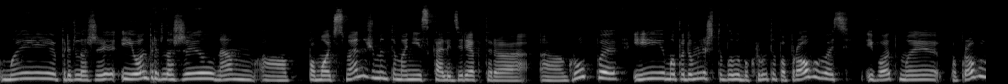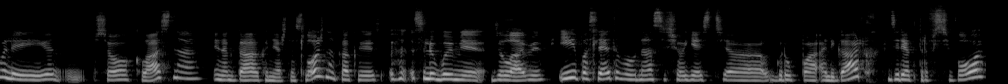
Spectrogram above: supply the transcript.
Мы предложили, и он предложил нам а, помочь с менеджментом, они искали директора группы, и мы подумали, что было бы круто попробовать, и вот мы попробовали, и все классно. Иногда, конечно, сложно, как и с любыми делами. И после этого у нас еще есть э, группа «Олигарх», директор всего.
